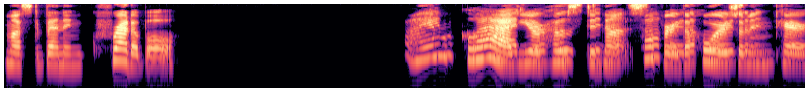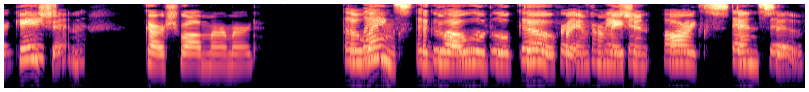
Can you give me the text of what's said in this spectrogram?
must have been incredible. I am glad your host did not suffer the horrors of interrogation, Garshaw murmured. The lengths the Goa'uld will go for information are extensive.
